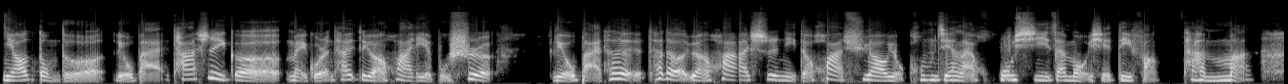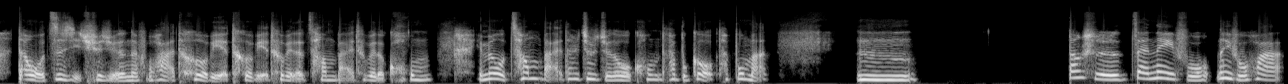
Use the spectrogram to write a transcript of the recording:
你要懂得留白。他是一个美国人，他的原话也不是留白，他的他的原话是你的画需要有空间来呼吸，在某一些地方它很满，但我自己却觉得那幅画特别特别特别的苍白，特别的空，也没有苍白，但是就是觉得我空，它不够，它不满，嗯。当时在那幅那幅画，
